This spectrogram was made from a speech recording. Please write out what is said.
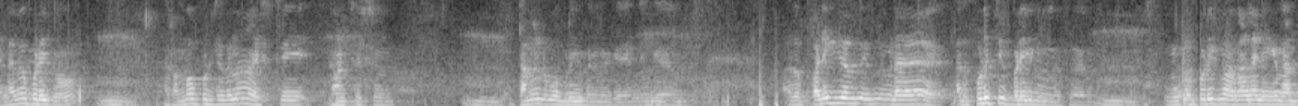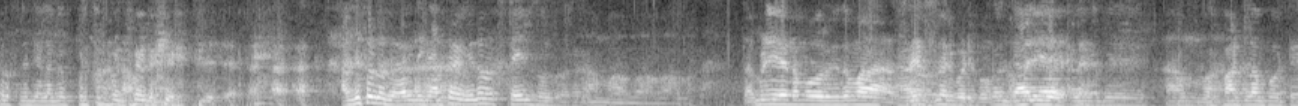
எல்லாமே பிடிக்கும். ரொம்ப பிடிச்சதுன்னா ஹிஸ்ட்ரி கான்ஸ்டியூஷன் தமிழ் ரொம்ப பிடிக்கும் சார் எனக்கு. நீங்கள் அதை படிக்கிறது விட அதை பிடிச்சி படிக்கணும்ல சார். உங்களை பிடிக்கும் அதனால நீங்கள் நடத்துகிற சொல்லிட்டு எல்லாமே பிடிச்சி பிடிச்சி அப்படி சொல்ல சார் நீங்கள் அடுத்த விதம் ஸ்டைல் சொல்லுவார் ஆமாம் ஆமாம் ஆமாம் ஆமாம் தமிழையே நம்ம ஒரு விதமாக சயின்ஸ் மாதிரி படிப்போம். ஜாலியாக தமிழையே கலந்து ஆமா. ஒரு பாட்டெல்லாம் போட்டு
